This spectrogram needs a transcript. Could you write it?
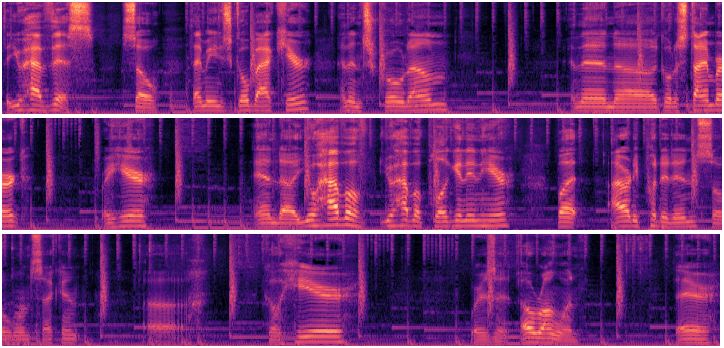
that you have this. So that means go back here and then scroll down and then uh, go to Steinberg right here. And uh, you'll have a you have a plugin in here but I already put it in so one second. Uh, go here. Where is it? Oh wrong one. There.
